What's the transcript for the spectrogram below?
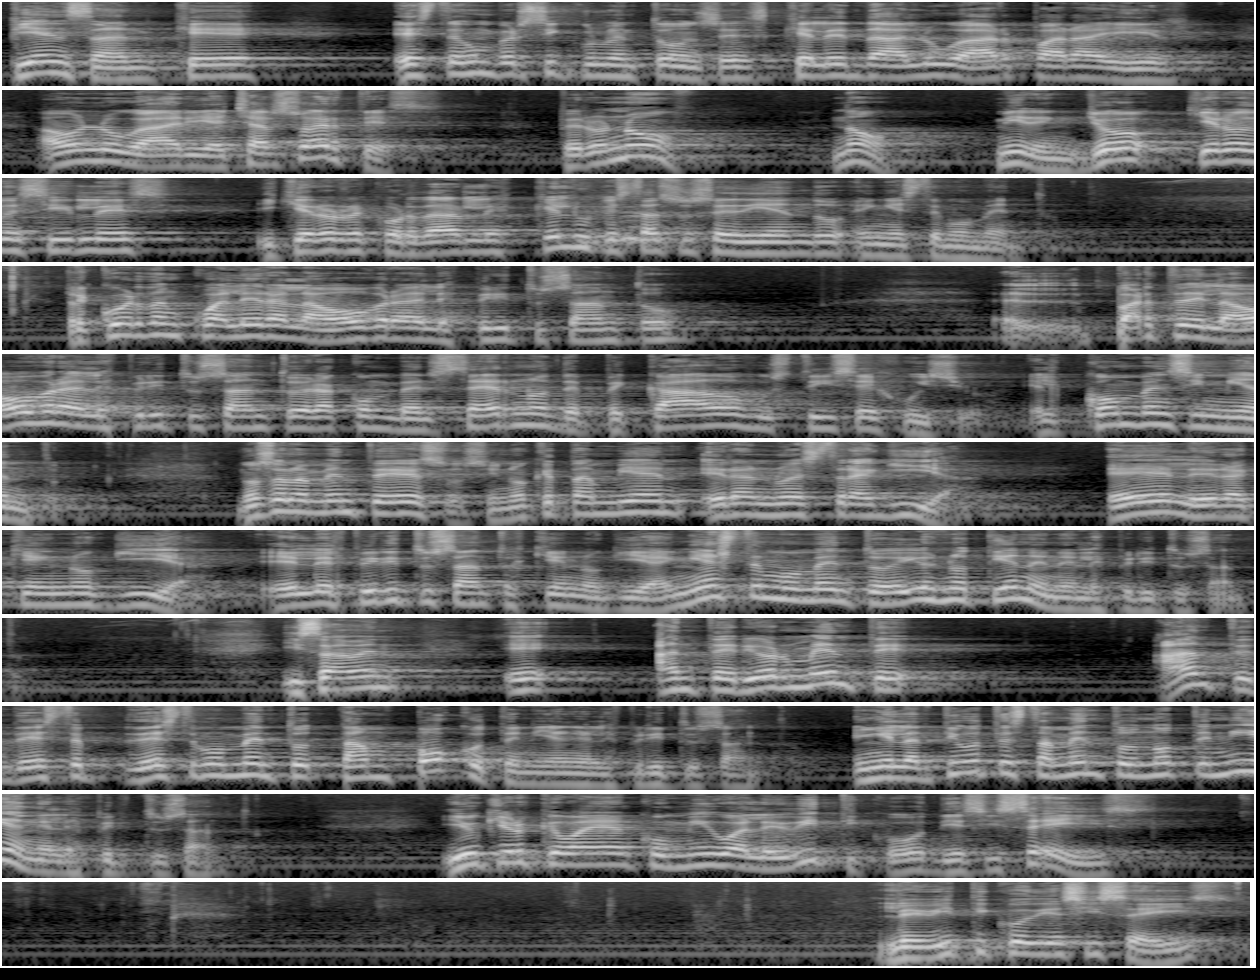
piensan que este es un versículo entonces que les da lugar para ir a un lugar y echar suertes. Pero no, no. Miren, yo quiero decirles y quiero recordarles qué es lo que está sucediendo en este momento. ¿Recuerdan cuál era la obra del Espíritu Santo? Parte de la obra del Espíritu Santo era convencernos de pecado, justicia y juicio. El convencimiento. No solamente eso, sino que también era nuestra guía. Él era quien nos guía. El Espíritu Santo es quien nos guía. En este momento ellos no tienen el Espíritu Santo. Y saben, eh, anteriormente antes de este, de este momento tampoco tenían el Espíritu Santo. En el Antiguo Testamento no tenían el Espíritu Santo. Y yo quiero que vayan conmigo a Levítico 16. Levítico 16,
